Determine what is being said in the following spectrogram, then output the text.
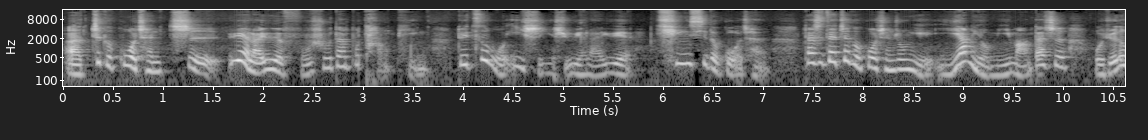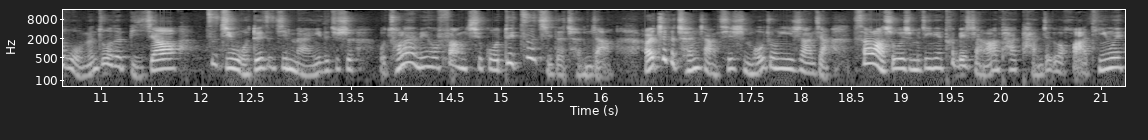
呃，这个过程是越来越服输，但不躺平，对自我意识也是越来越清晰的过程。但是在这个过程中也一样有迷茫。但是我觉得我们做的比较。自己我对自己满意的就是我从来没有放弃过对自己的成长，而这个成长其实某种意义上讲，桑老师为什么今天特别想让他谈这个话题？因为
